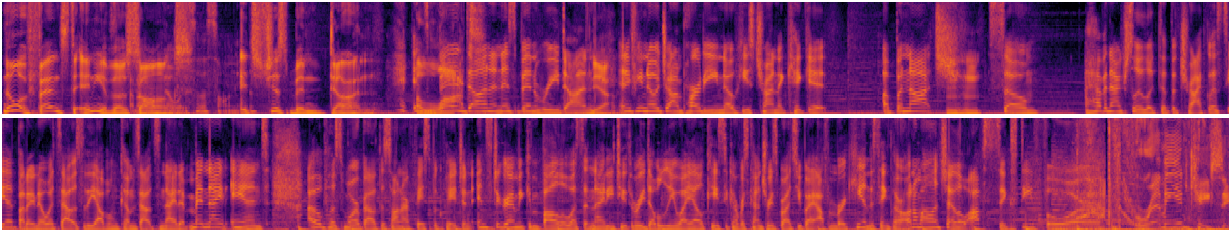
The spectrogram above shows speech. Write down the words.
No offense to any of those I don't know songs. song. It's just been done a It's lot. been done and it's been redone. Yeah. And if you know Jon Pardi, you know he's trying to kick it up a notch. Mm-hmm. So I haven't actually looked at the track list yet, but I know it's out. So the album comes out tonight at midnight. And I will post more about this on our Facebook page and Instagram. You can follow us at 923 WIL. Kasey Covers Country is brought to you by Auffenberg Kia and the St. Clair Auto Mall in Shiloh off 64. Remy and Kasey.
